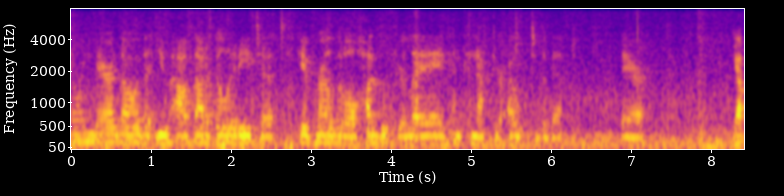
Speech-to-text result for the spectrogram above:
feeling there though that you have that ability to give her a little hug with your leg and connect her out to the bit. There. Yep.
